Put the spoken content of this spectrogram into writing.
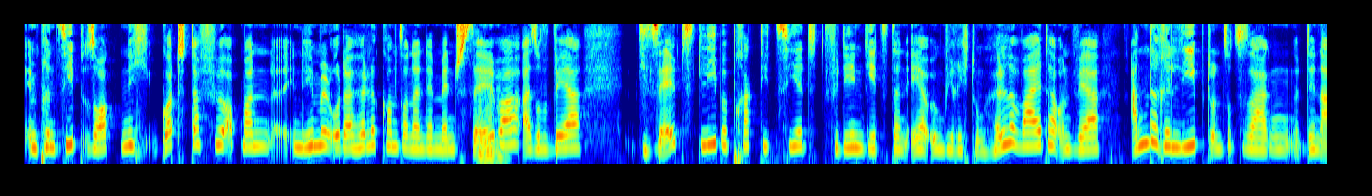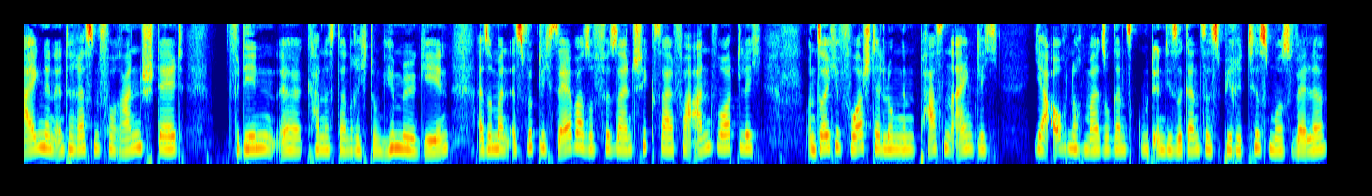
Im Prinzip sorgt nicht Gott dafür, ob man in Himmel oder Hölle kommt, sondern der Mensch selber. Also wer die Selbstliebe praktiziert, für den geht's dann eher irgendwie Richtung Hölle weiter. Und wer andere liebt und sozusagen den eigenen Interessen voranstellt, für den äh, kann es dann Richtung Himmel gehen. Also man ist wirklich selber so für sein Schicksal verantwortlich. Und solche Vorstellungen passen eigentlich ja auch noch mal so ganz gut in diese ganze Spiritismuswelle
